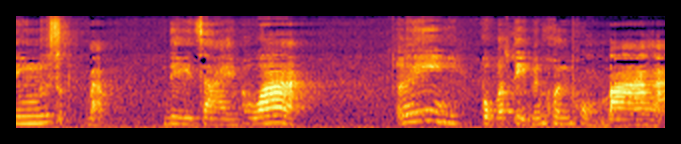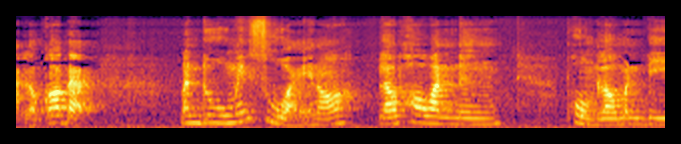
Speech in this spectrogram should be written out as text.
นิ้งรู้สึกแบบดีใจ เพราะว่า เอ้ย ปกติเป็นคนผมบางอะ่ะแล้วก็แบบมันดูไม่สวยเนาะแล้วพอวันหนึ่งผมเรามันดี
